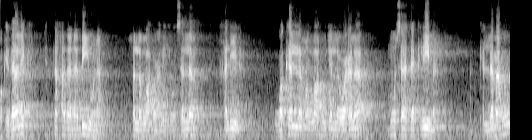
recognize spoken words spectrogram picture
وكذلك اتخذ نبينا صلى الله عليه وسلم خليلا. وكلم الله جل وعلا موسى تكليما. كلمه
